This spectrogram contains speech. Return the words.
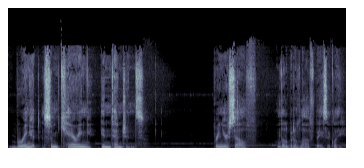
bring it some caring intentions. Bring yourself a little bit of love, basically.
